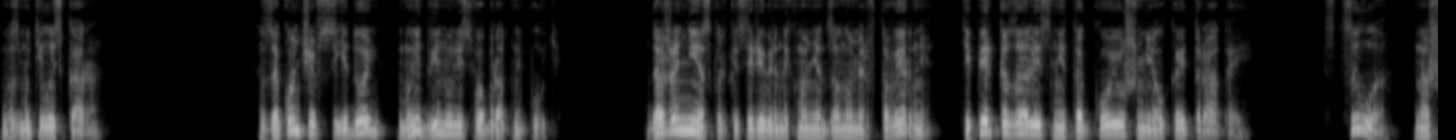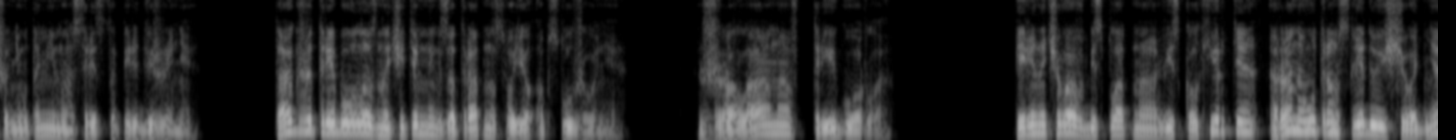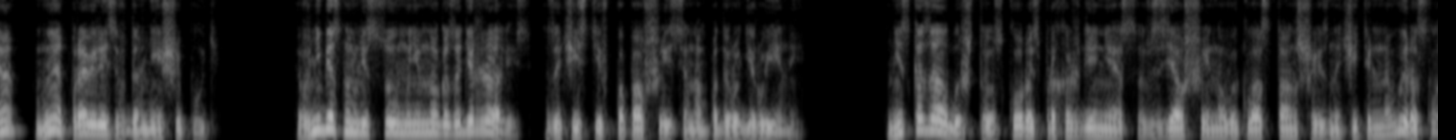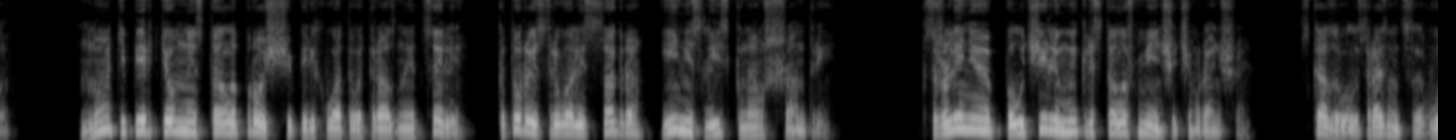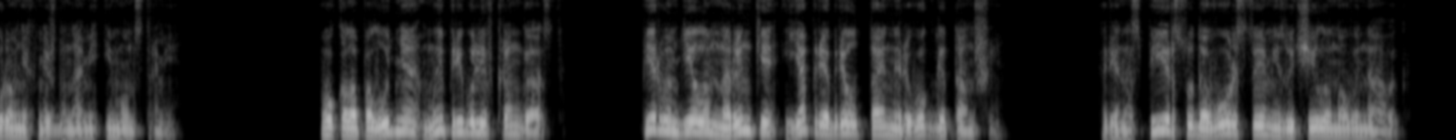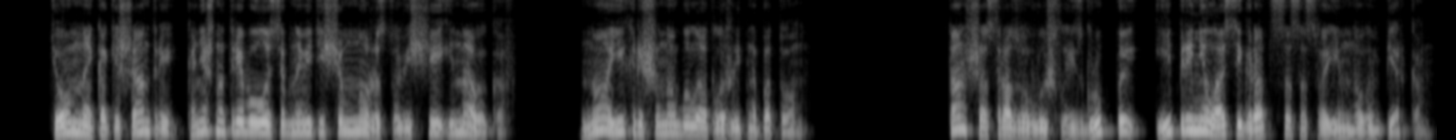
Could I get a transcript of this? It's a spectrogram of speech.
возмутилась Кара. Закончив с едой, мы двинулись в обратный путь. Даже несколько серебряных монет за номер в таверне теперь казались не такой уж мелкой тратой. Сцилла, наше неутомимое средство передвижения, также требовала значительных затрат на свое обслуживание. Жрала она в три горла. Переночевав бесплатно в Искалхирте, рано утром следующего дня мы отправились в дальнейший путь. В небесном лесу мы немного задержались, зачистив попавшиеся нам по дороге руины. Не сказал бы, что скорость прохождения с взявшей новый класс танши значительно выросла. Но теперь темные стало проще перехватывать разные цели, которые срывались с агра и неслись к нам с шантри. К сожалению, получили мы кристаллов меньше, чем раньше. Сказывалась разница в уровнях между нами и монстрами. Около полудня мы прибыли в Крангаст. Первым делом на рынке я приобрел тайный рывок для танши. Рена Спир с удовольствием изучила новый навык. Темной, как и шантри, конечно, требовалось обновить еще множество вещей и навыков, но их решено было отложить на потом. Танша сразу вышла из группы и принялась играться со своим новым перком.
